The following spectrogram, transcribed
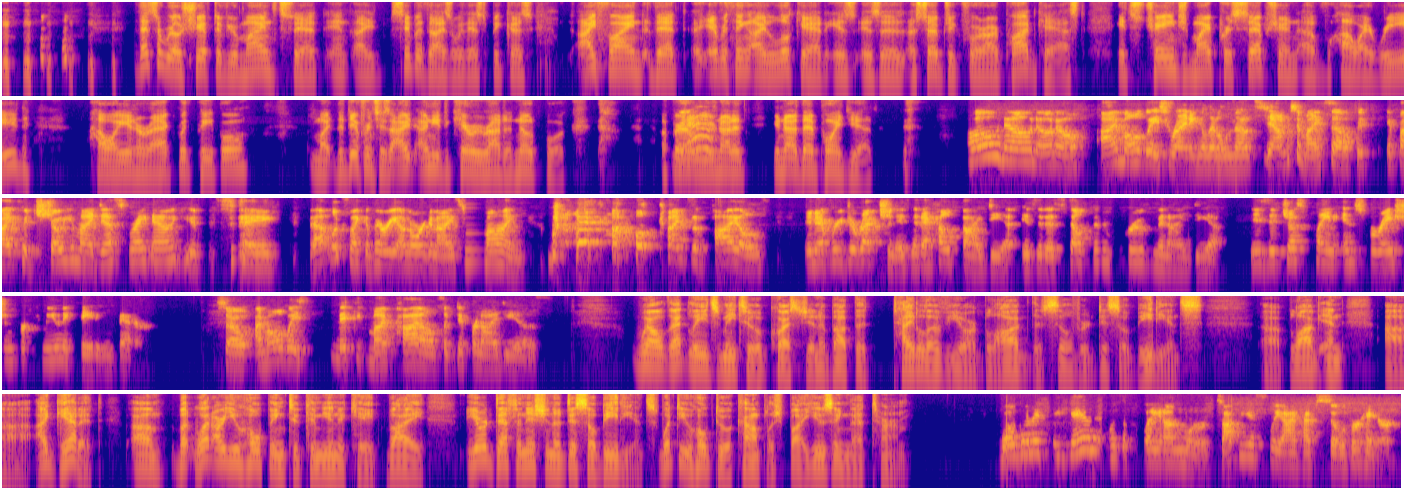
that's a real shift of your mindset. And I sympathize with this because I find that everything I look at is is a, a, subject for our podcast. It's changed my perception of how I read, how I interact with people, my the difference is I, I need to carry around a notebook. Apparently, yeah. you're not at you're not at that point yet. Oh no, no, no! I'm always writing little notes down to myself. If if I could show you my desk right now, you'd say that looks like a very unorganized mind. But I've got all kinds of piles in every direction. Is it a health idea? Is it a self improvement idea? Is it just plain inspiration for communicating better? So I'm always making my piles of different ideas. Well, that leads me to a question about the title of your blog, The Silver Disobedience uh, blog. And uh, I get it. Um, but what are you hoping to communicate by your definition of disobedience? What do you hope to accomplish by using that term? Well, when it began, it was a play on words. Obviously, I have silver hair.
